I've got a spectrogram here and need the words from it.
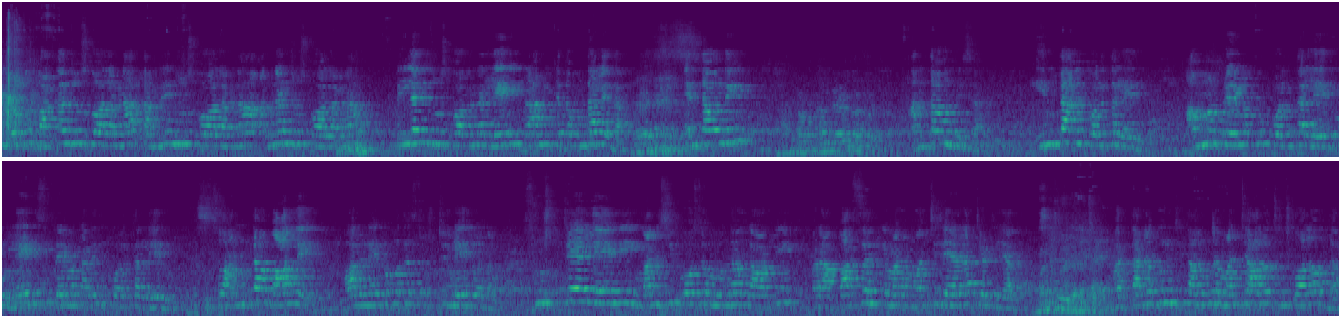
ఈరోజు భర్తను చూసుకోవాలన్నా తండ్రిని చూసుకోవాలన్నా అన్నని చూసుకోవాలన్నా పిల్లల్ని చూసుకోవాలన్నా లేడీ ప్రాముఖ్యత ఉందా లేదా? ఎంత ఉంది? అంతా ఉంది సార్. ఇంత అని కొలత లేదు. అమ్మ ప్రేమకు కొలత లేదు. లేడీస్ ప్రేమకు అనేది కొలత లేదు. సో అంతా వాళ్ళే. వాళ్ళు లేకపోతే సృష్టి లేదు అన్నారు సృష్టే లేని మనిషి కోసం ఉన్నాం కాబట్టి మరి ఆ పర్సన్కి మనం మంచి చేయాలా చెడు చేయాలా? మరి తన గురించి తను కూడా మంచి ఆలోచించుకోవాలా వద్దా.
